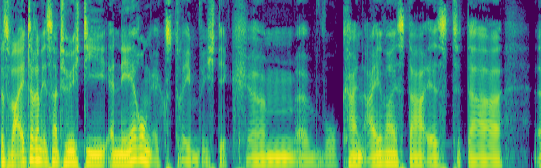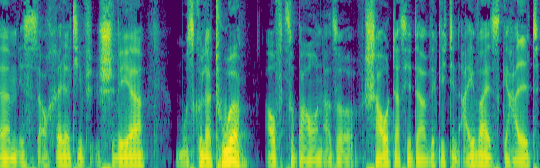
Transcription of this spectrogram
Des Weiteren ist natürlich die Ernährung extrem wichtig. Ähm, äh, wo kein Eiweiß da ist, da ähm, ist es auch relativ schwer, Muskulatur aufzubauen. Also schaut, dass ihr da wirklich den Eiweißgehalt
